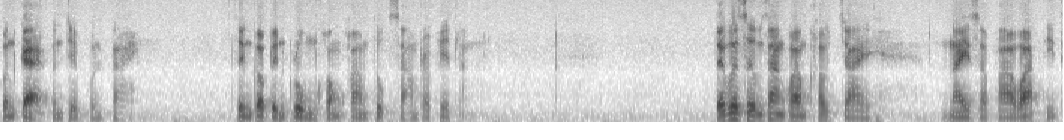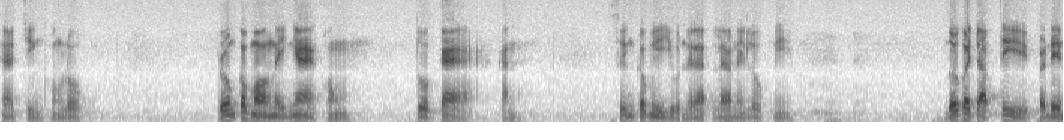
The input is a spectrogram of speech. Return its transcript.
คนแก่คนเจ็บคนตาย ซึ่งก็เป็นกลุ่มของความทุกข์สามประเภทหลัง แต่เพื่อเสริมสร้างความเข้าใจในสภาวะที่แท้จริงของโลกพระองค์ก็มองในแง่ของตัวแก้กัน ซึ่งก็มีอยู่แล้วในโลกนี้ โดยก็จับที่ประเด็น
